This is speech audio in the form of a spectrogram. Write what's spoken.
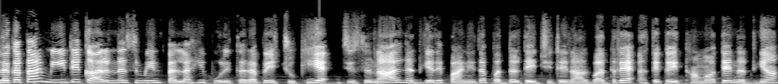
ਲਗਾਤਾਰ ਮੀਂਹ ਦੇ ਕਾਰਨ ਜ਼ਮੀਨ ਪਹਿਲਾਂ ਹੀ ਪੂਰੀ ਤਰ੍ਹਾਂ ਭੇਜ ਚੁੱਕੀ ਹੈ, ਜਿਸ ਦੇ ਨਾਲ ਨਦੀਆਂ ਦੇ ਪਾਣੀ ਦਾ ਪੱਧਰ ਤੇਜ਼ੀ ਦੇ ਨਾਲ ਵੱਧ ਰਿਹਾ ਹੈ ਅਤੇ ਕਈ ਥਾਵਾਂ ਤੇ ਨਦੀਆਂ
